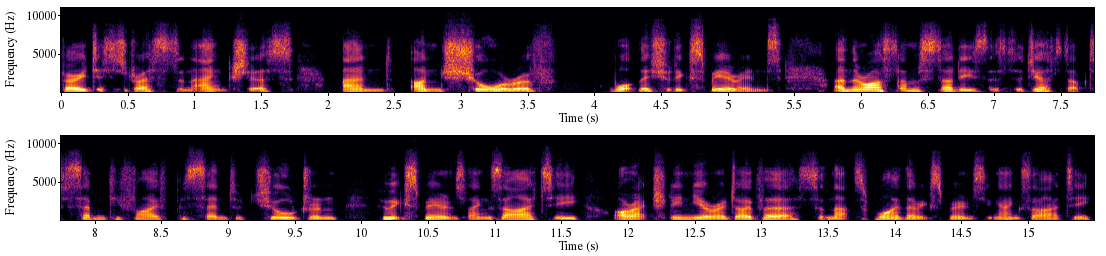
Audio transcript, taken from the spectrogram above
very distressed and anxious and unsure of what they should experience. And there are some studies that suggest up to 75% of children who experience anxiety are actually neurodiverse, and that's why they're experiencing anxiety.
